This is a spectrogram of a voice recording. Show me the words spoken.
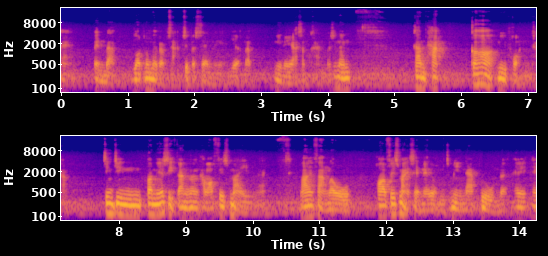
มาก เป็นแบบลดลงไปแบบสามสิบเปอร์เซ็นต์อะไรเยอะแบบมีนัยสำคัญ เพราะฉะนั้นการพักก็มีผลครับ จริง ๆ ตอนนี้สีจันกำลังทำออฟฟิศใหม่อยู่นะเล่าให้ฟังเราพอออฟฟิศใหม่เสร็จเนี่ยผมจะมีแนปรูมเลยให้ให้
